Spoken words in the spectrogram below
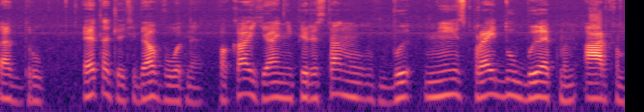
Так, друг, это для тебя вводное. Пока я не перестану, б... не пройду Batman, Arkham,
